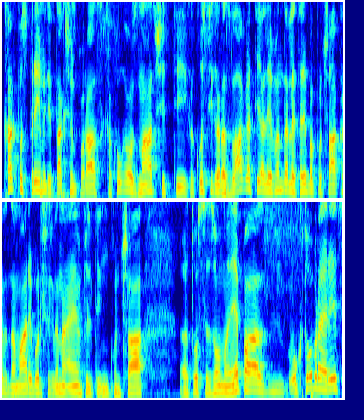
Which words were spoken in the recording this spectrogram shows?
kako pospremiti takšen poraz, kako ga označiti, kako si ga razlagati, ali je vendarle treba počakati, da Maribor še gre na Enfield in konča uh, to sezono. Je pa oktober je res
